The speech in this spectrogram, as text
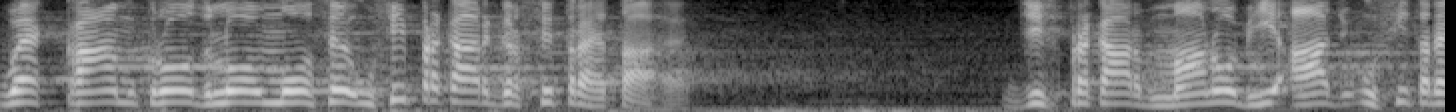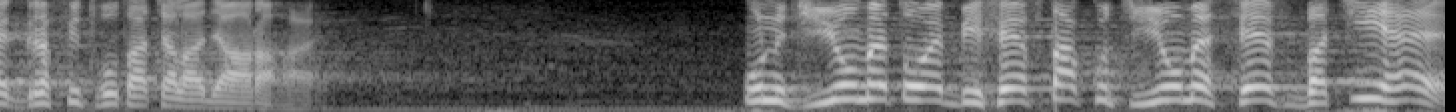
वह काम, क्रोध, लोभ, मोह से उसी प्रकार ग्रसित रहता है। जिस प्रकार मानव भी आज उसी तरह ग्रसित होता चला जा रहा है। उन जीवों में तो विशेषता, कुछ जीवों में शेष बची है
